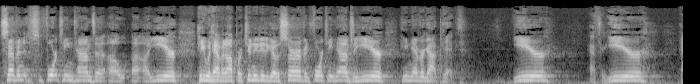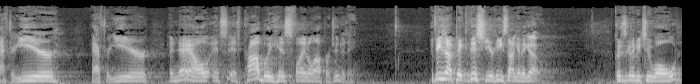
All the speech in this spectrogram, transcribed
seven, 14 times a, a, a year, he would have an opportunity to go serve. And 14 times a year, he never got picked year after year after year after year. And now it's, it's probably his final opportunity. If he's not picked this year, he's not going to go because he's going to be too old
